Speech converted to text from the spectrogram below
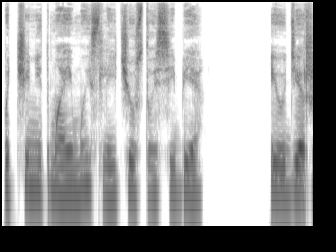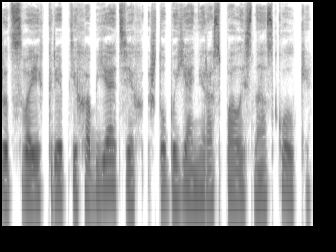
подчинит мои мысли и чувства себе и удержит в своих крепких объятиях, чтобы я не распалась на осколки.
